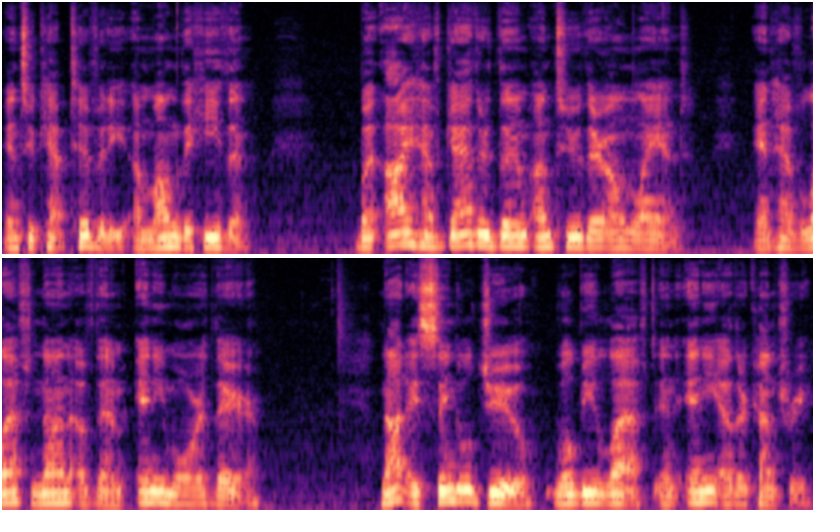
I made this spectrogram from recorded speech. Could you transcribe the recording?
into captivity among the heathen. But I have gathered them unto their own land, and have left none of them any more there. Not a single Jew will be left in any other country.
